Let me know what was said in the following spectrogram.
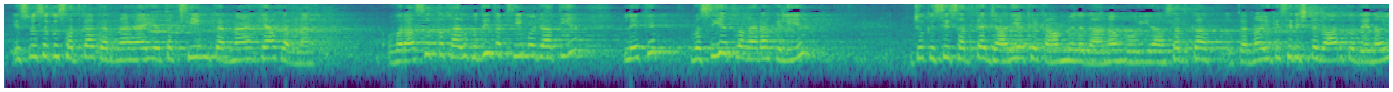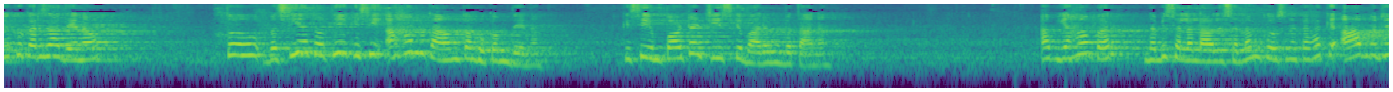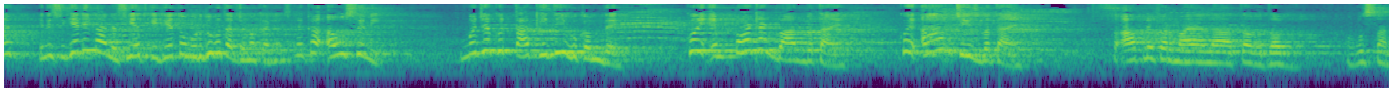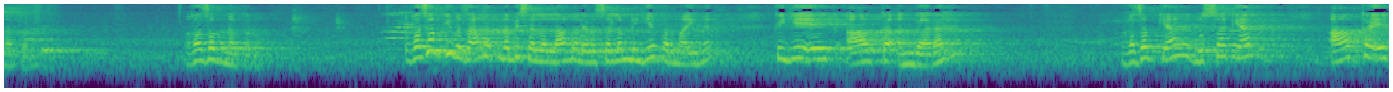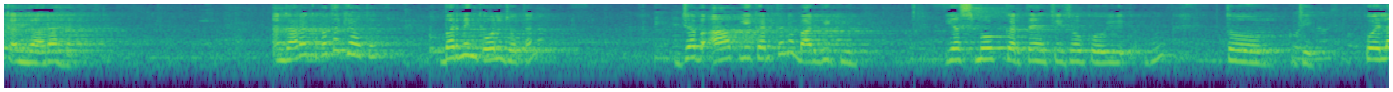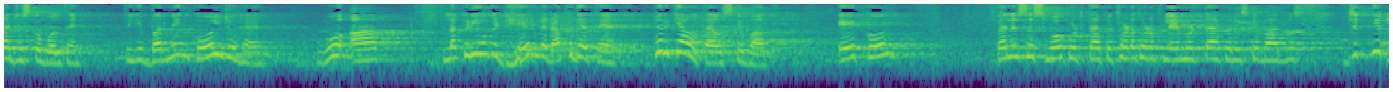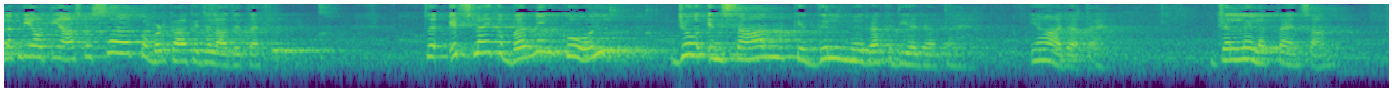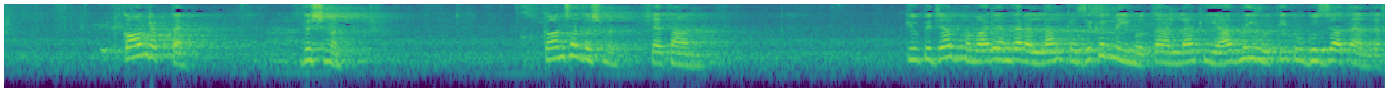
اس میں سے کوئی صدقہ کرنا ہے یا تقسیم کرنا ہے، کیا کرنا ہے؟ وراثت تو خیر خود ہی تقسیم ہو جاتی ہے، لیکن وسیعت وغیرہ کے لیے جو کسی صدقہ جاریہ کے کام میں لگانا ہو یا صدقہ کرنا ہو یا کسی رشتے دار کو دینا ہو یا کوئی قرضہ دینا ہو تو وسیعت ہوتی ہے کسی اہم کام کا حکم دینا، کسی امپورٹنٹ چیز کے بارے میں بتانا۔ اب یہاں پر نبی صلی اللہ علیہ وسلم کو اس نے کہا کہ آپ مجھے یعنی یہ نہیں کہا نصیحت کیجیے تو اردو میں ترجمہ کریں۔ اس نے کہا او سے نہیں مجھے کوئی تاکیدی حکم دے کوئی امپورٹنٹ بات بتائیں، کوئی اہم چیز بتائیں۔ تو آپ نے فرمایا، لا تغضب، غصہ نہ کرو، غضب نہ کرو۔ غضب کی وضاحت نبی صلی اللہ علیہ وسلم نے یہ فرمائی ہے کہ یہ ایک آگ کا انگارہ ہے۔ غضب کیا ہے؟ غصہ کیا ہے؟ آگ کا ایک انگارا ہے۔ انگارا کا پتہ کیا ہوتا ہے؟ برننگ کول جو ہوتا ہے نا۔ جب آپ یہ کرتے ہیں نا باربی کیو یا اسموک کرتے ہیں چیزوں کو، تو جی کوئلہ جس کو بولتے ہیں، تو یہ برننگ کول جو ہے، وہ آپ لکڑیوں کے ڈھیر میں رکھ دیتے ہیں، پھر کیا ہوتا ہے اس کے بعد؟ ایک کول، پہلے اس سے اسموک اٹھتا ہے، پھر تھوڑا تھوڑا فلیم اٹھتا ہے، پھر اس کے بعد اس جتنی لکڑیاں ہوتی ہیں، آس پاس سب کو بڑکا کے جلا دیتا ہے۔ تو it's like a burning coal جو انسان کے دل میں رکھ دیا جاتا ہے۔ یہاں آ جاتا ہے۔ جلنے لگتا ہے انسان۔ کون رکھتا ہے؟ دشمن۔ کون سا دشمن؟ شیطان۔ کیونکہ جب ہمارے اندر اللہ کا ذکر نہیں ہوتا، اللہ کی یاد نہیں ہوتی، تو وہ گھس جاتا ہے اندر۔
